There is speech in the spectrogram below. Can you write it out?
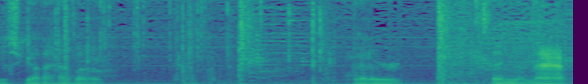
Guess you gotta have a better thing than that.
